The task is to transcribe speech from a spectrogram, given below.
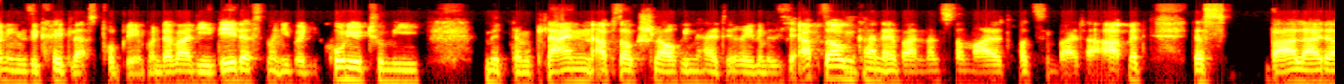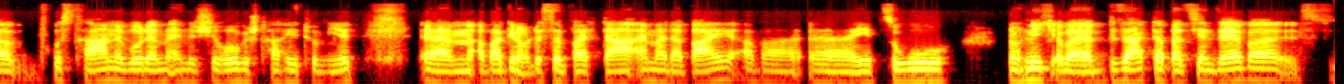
allen Dingen ein Sekretlastproblem. Und da war die Idee, dass man über die Koniotomie mit einem kleinen Absaugschlauch ihn halt regelmäßig absaugen Mhm. kann. Er war ganz normal trotzdem weiter atmet. Das war leider frustrant, er wurde am Ende chirurgisch tracheotomiert. Ähm, aber genau, deshalb war ich da einmal dabei, aber äh, jetzt so noch nicht. Aber besagter Patient selber ist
